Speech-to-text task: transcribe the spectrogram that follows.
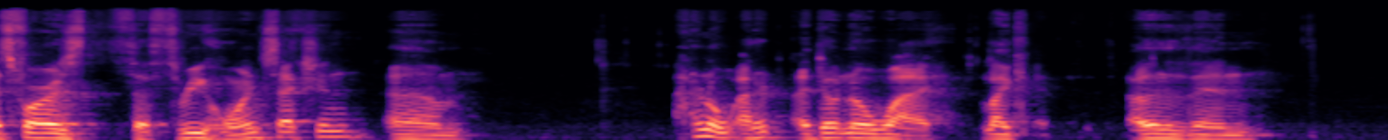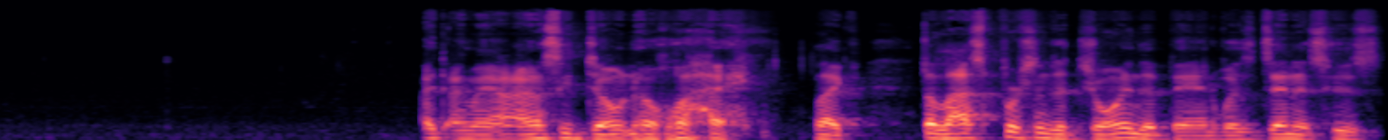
as far as the three horn section, um, I don't know. I don't, I don't know why. Like, other than, I, I mean, I honestly don't know why. Like, the last person to join the band was Dennis, who's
